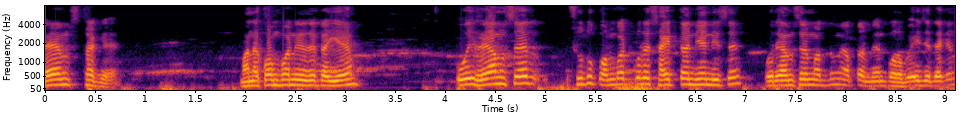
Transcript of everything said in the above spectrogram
র্যামস থাকে। মানে কোম্পানির যেটা ইয়ে ওই র্যামসের শুধু কনভার্ট করে সাইটটা নিয়ে নিছে, ওই র্যামসের মাধ্যমে আপনার মেন পড়াবো। এই যে দেখেন,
